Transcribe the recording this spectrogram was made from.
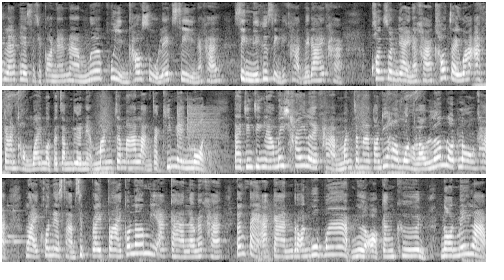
ทย์และเภสัชกรแนะนำเมื่อผู้หญิงเข้าสู่เลข 4 นะคะ สิ่งนี้คือสิ่งที่ขาดไม่ได้ค่ะ คนส่วนใหญ่นะคะ เข้าใจว่าอาการของวัยหมดประจำเดือนเนี่ยมันจะมาหลังจากที่เมนหมด แต่จริง ๆ แล้วไม่ใช่เลยค่ะ มันจะมาตอนที่ฮอร์โมนของเราเริ่มลดลงค่ะ หลายคนเนี่ยสาปลายปลายๆ ก็เริ่มมีอาการแล้วนะคะ ตั้งแต่อาการร้อนวูบวาบ เหงื่อออกกลางคืน นอนไม่หลับ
